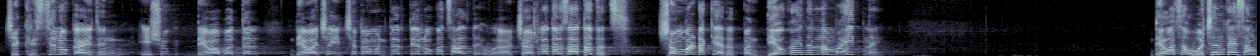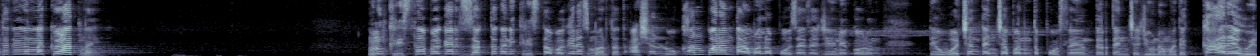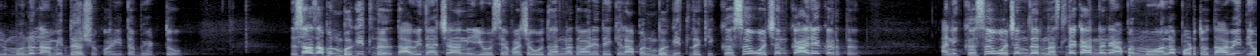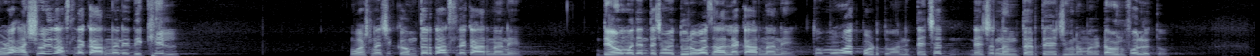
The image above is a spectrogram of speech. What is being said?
जे ख्रिस्ती लोक आहे ज्यां येशू देवाबद्दल देवाच्या इच्छेप्रमाणे तर ते लोक चालत चर्चला तर जातातच शंभर टक्के जातात पण देव काय त्यांना माहीत नाही. देवाचं वचन काय सांगतं ते त्यांना कळत नाही. म्हणून ख्रिस्ता बगैर जगतात आणि ख्रिस्ता बगैरच मरतात. अशा लोकांपर्यंत आम्हाला पोचायचं जेणेकरून ते वचन त्यांच्यापर्यंत पोचल्यानंतर त्यांच्या जीवनामध्ये कार्य होईल म्हणून आम्ही दर शुक्रवारी इथं भेटतो. जसं आज आपण बघितलं दाविदाच्या आणि योसेफाच्या उदाहरणाद्वारे देखील आपण बघितलं की कसं वचन कार्य करतं. आणि कसं वचन जर नसल्या कारणाने आपण मोहाला पडतो. दावीद एवढा आश्वरित असल्या कारणाने देखील वचनाची कमतरता असल्या कारणाने देवामध्ये आणि त्याच्यामध्ये दुरावा झाल्या कारणाने तो मोहात पडतो आणि त्याच्या त्याच्यानंतर त्या जीवनामध्ये डाऊनफॉल येतो.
